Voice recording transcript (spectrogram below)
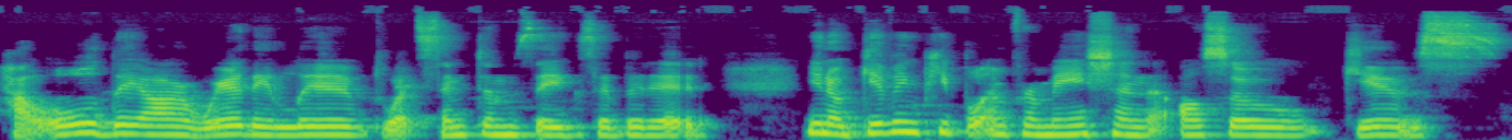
how old they are, where they lived, what symptoms they exhibited. You know, giving people information also gives,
